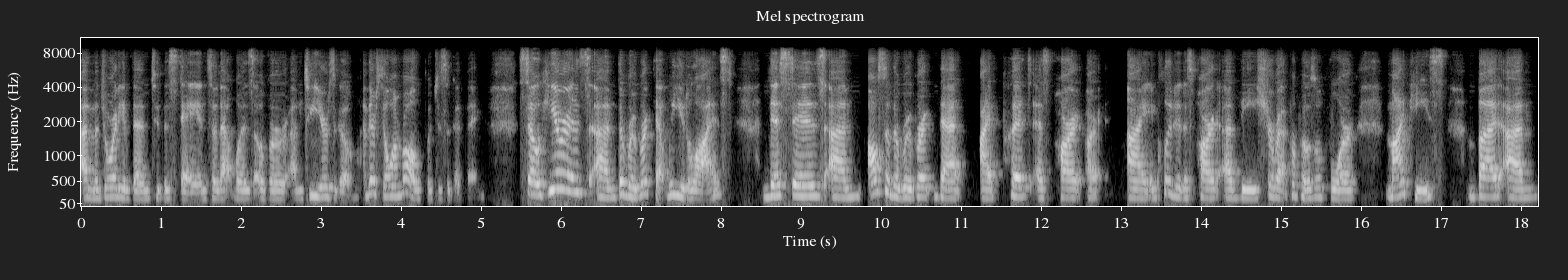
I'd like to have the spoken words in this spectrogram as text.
a, majority of them to this day and so that was over um, two years ago and they're still enrolled which is a good thing. So here is um, the rubric that we utilized. This is um, also the rubric that I put as part or I included as part of the charrette proposal for my piece. But um,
